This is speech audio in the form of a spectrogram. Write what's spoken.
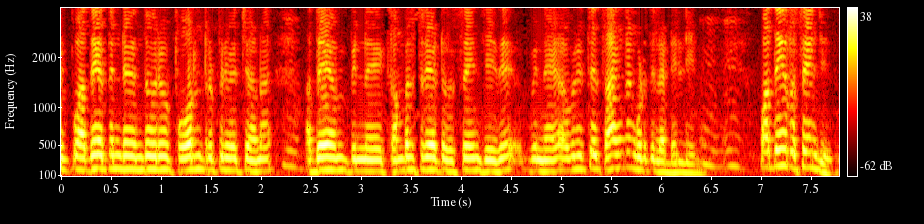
ഇപ്പൊ അദ്ദേഹത്തിന്റെ എന്തോ ഒരു ഫോറിൻ ട്രിപ്പിന് വെച്ചാണ് അദ്ദേഹം പിന്നെ കമ്പൽസറി ആയിട്ട് റിസൈൻ ചെയ്ത് പിന്നെ അവർ സാങ്കം കൊടുത്തില്ല ഡൽഹിയിൽ നിന്ന് അപ്പൊ അദ്ദേഹം റിസൈൻ ചെയ്തു.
